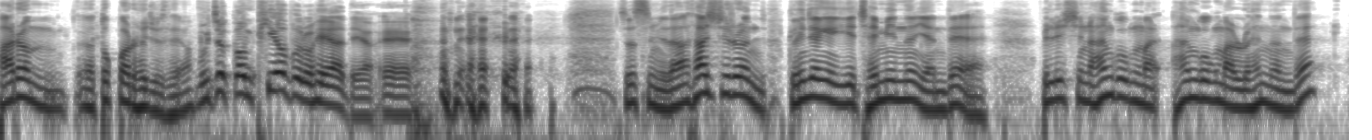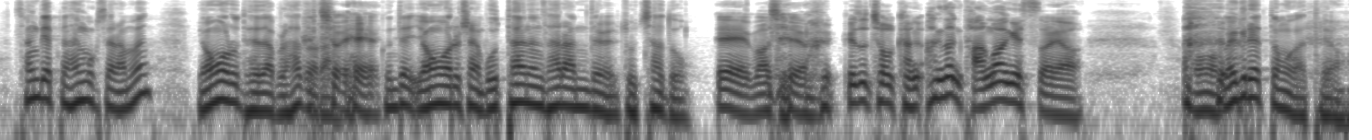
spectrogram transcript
발음 어, 똑바로 해주세요. 무조건 피업으로 해야 돼요. 예. 좋습니다. 사실은 굉장히 이게 재밌는 예인데 빌리 씨는 한국말 한국말로 했는데 상대편 한국 사람은 영어로 대답을 하더라. 그쵸, 예. 근데 영어를 잘 못하는 사람들조차도 예, 맞아요. 그래서 저 강- 항상 당황했어요. 어, 왜 그랬던 것 같아요.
